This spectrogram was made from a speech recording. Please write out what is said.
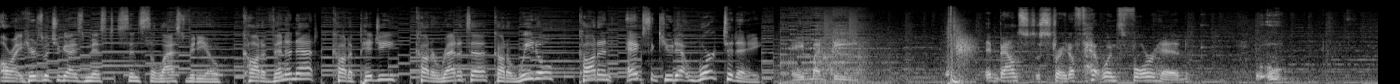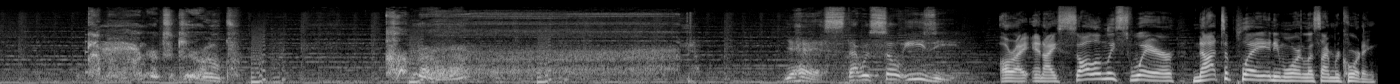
All right, here's what you guys missed since the last video. Caught a Venonat, caught a Pidgey, caught a Rattata, caught a Weedle, caught an Exeggcute at work today. Hey, buddy. It bounced straight off that one's forehead. Ooh. Come on, Exeggcute. Come on. Yes, that was so easy. All right, and I solemnly swear not to play anymore unless I'm recording.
